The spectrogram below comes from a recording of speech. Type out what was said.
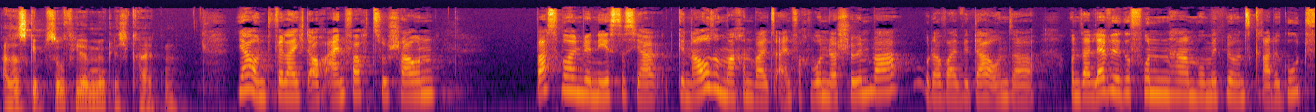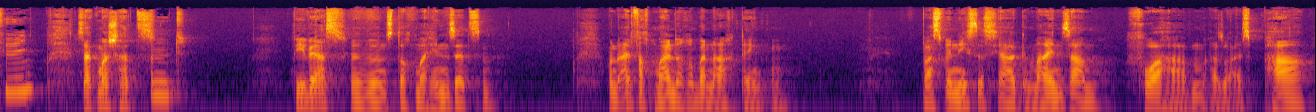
Also es gibt so viele Möglichkeiten. Ja, und vielleicht auch einfach zu schauen, was wollen wir nächstes Jahr genauso machen, weil es einfach wunderschön war oder weil wir da unser, unser Level gefunden haben, womit wir uns gerade gut fühlen. Sag mal, Schatz, Und wie wär's, wenn wir uns doch mal hinsetzen und einfach mal darüber nachdenken, was wir nächstes Jahr gemeinsam vorhaben, also als Paar,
